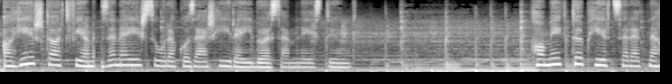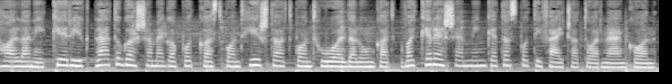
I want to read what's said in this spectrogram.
A Hírstart film, zene és szórakozás híreiből szemléztünk. Ha még több hírt szeretne hallani, kérjük, látogassa meg a podcast.hírstart.hu oldalunkat, vagy keressen minket a Spotify csatornánkon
